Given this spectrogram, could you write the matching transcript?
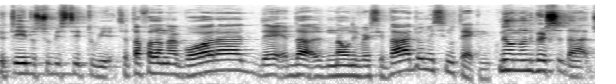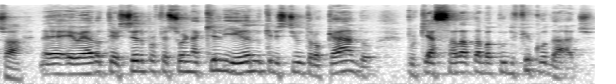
que eu tinha ido substituir. Você está falando agora de, da, na universidade ou no ensino técnico? Não, na universidade. Tá. É, eu era o terceiro professor naquele ano que eles tinham trocado, porque a sala estava com dificuldade.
